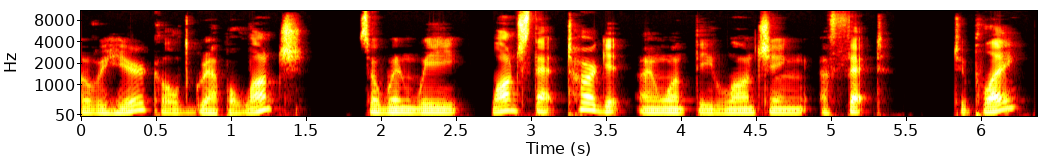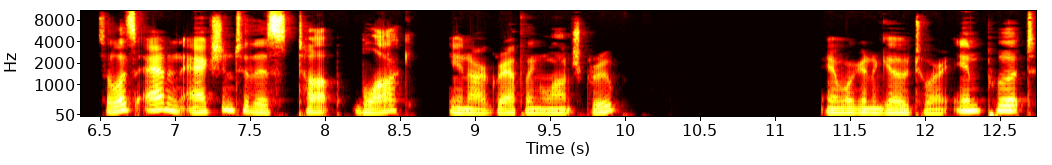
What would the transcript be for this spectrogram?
over here called grapple launch. So when we launch that target, I want the launching effect to play. So let's add an action to this top block in our grappling launch group. And we're going to go to our input,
